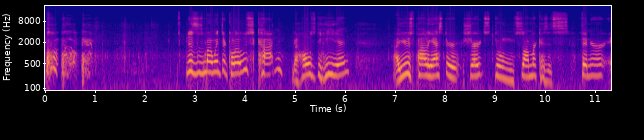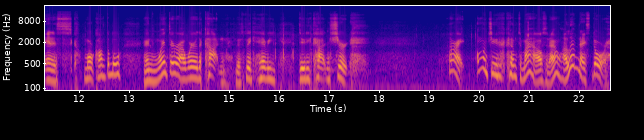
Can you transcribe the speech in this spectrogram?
this is my winter clothes, cotton, that holds the heat in. I use polyester shirts during summer because it's thinner and it's more comfortable. In winter, I wear the cotton, this big heavy duty cotton shirt. All right, I want you to come to my house now. I live next door.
